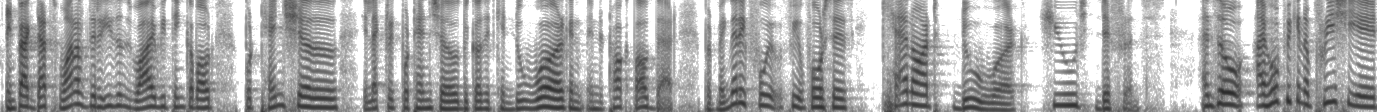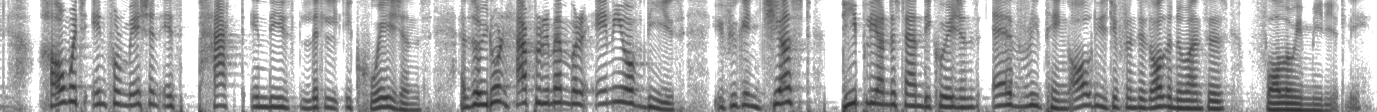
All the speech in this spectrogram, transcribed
In fact, that's one of the reasons why we think about potential, electric potential, because it can do work and, and to talk about that. But magnetic fo forces cannot do work. Huge difference. And so I hope you can appreciate how much information is packed in these little equations. And so you don't have to remember any of these. If you can just deeply understand the equations, everything, all these differences, all the nuances follow immediately.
